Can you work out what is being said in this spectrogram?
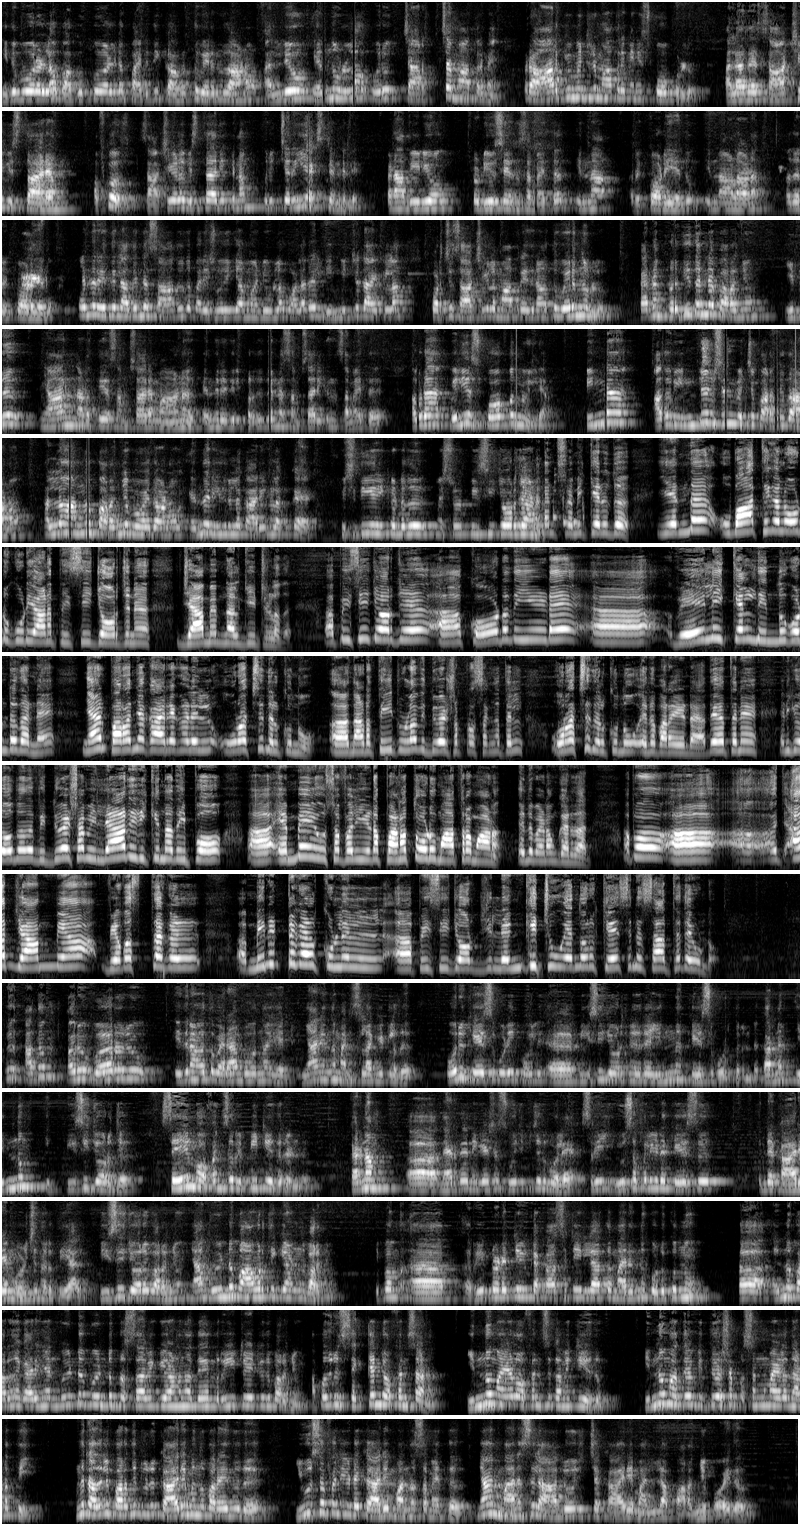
ഇതുപോലുള്ള വകുപ്പുകളുടെ പരിധിക്കകത്ത് വരുന്നതാണോ അല്ലയോ എന്നുള്ള ഒരു ചർച്ച മാത്രമേ ഒരു ആർഗ്യുമെന്റിന് മാത്രമേ ഇനി സ്കോപ്പ് ഉള്ളൂ. അല്ലാതെ സാക്ഷി വിസ്താരം ഓഫ് കോഴ്സ് സാക്ഷികളെ വിസ്താരിക്കണം ഒരു ചെറിയ എക്സ്റ്റെന്റിൽ കാരണം ആ വീഡിയോ പ്രൊഡ്യൂസ് ചെയ്യുന്ന സമയത്ത് ഇന്ന റെക്കോർഡ് ചെയ്തു ഇന്ന ആളാണ് അത് റെക്കോർഡ് ചെയ്തു എന്ന രീതിയിൽ അതിന്റെ സാധുത പരിശോധിക്കാൻ വേണ്ടിയുള്ള വളരെ ലിമിറ്റഡ് ആയിട്ടുള്ള കുറച്ച് സാക്ഷികൾ മാത്രമേ ഇതിനകത്ത് വരുന്നുള്ളൂ. കാരണം പ്രതി തന്നെ പറഞ്ഞു ഇത് ഞാൻ നടത്തിയ സംസാരമാണ് എന്ന രീതിയിൽ പ്രതി തന്നെ സംസാരിക്കുന്ന സമയത്ത് അവിടെ വലിയ സ്കോപ്പ് ഒന്നുമില്ല. പിന്നെ അതൊരു ഇന്റൻഷൻ വെച്ച് പറഞ്ഞതാണോ? അല്ല അങ്ങ് പറഞ്ഞു പോയതാണോ? എന്ന രീതിയിലുള്ള കാര്യങ്ങളൊക്കെ വിശദീകരിക്കേണ്ടത് മിസ്റ്റർ പി സി ജോർജ് ആണ് ശ്രമിക്കരുത് എന്ന് ഉപാധികളോടുകൂടിയാണ് പി സി ജോർജിന് ജാമ്യം നൽകിയിട്ടുള്ളത്. പി സി ജോർജ് കോടതിയുടെ വേലിക്കൽ നിന്നുകൊണ്ട് തന്നെ ഞാൻ പറഞ്ഞ കാര്യങ്ങളിൽ ഉറച്ചു നിൽക്കുന്നു. നടത്തിയിട്ടുള്ള വിദ്വേഷ പ്രസംഗത്തിൽ ഉറച്ചു നിൽക്കുന്നു എന്ന് പറയേണ്ടത് അദ്ദേഹത്തിന് എനിക്ക് തോന്നുന്നത് വിദ്വേഷം ഇല്ലാതിരിക്കുന്നത് ഇപ്പോൾ എം എ യൂസഫ് അലിയുടെ പണത്തോട് മാത്രമാണ് എന്ന് വേണം കരുതാൻ. അപ്പോൾ ആ ജാമ്യ വ്യവസ്ഥകൾ മിനിറ്റുകൾക്കുള്ളിൽ പി സി ജോർജ് ലംഘിച്ചു എന്നൊരു കേസിന് സാധ്യതയുണ്ടോ? അതും ഒരു വേറൊരു ഇതിനകത്ത് വരാൻ പോകുന്ന ഞാൻ ഇന്ന് മനസ്സിലാക്കിയിട്ടുള്ളത് ഒരു കേസ് കൂടി പി സി ജോർജിനെതിരെ ഇന്ന് കേസ് കൊടുത്തിട്ടുണ്ട്. കാരണം ഇന്നും P C George same offence repeat ചെയ്തിട്ടുണ്ട്. കാരണം നേരത്തെ നികേഷ് സൂചിപ്പിച്ചതുപോലെ ശ്രീ യൂസഫ് അലിയുടെ കേസിന്റെ കാര്യം ഒഴിച്ചു നിർത്തിയാൽ പി സി ജോർജ് പറഞ്ഞു ഞാൻ വീണ്ടും ആവർത്തിക്കുകയാണെന്ന് പറഞ്ഞു. ഇപ്പം റീപ്രൊഡക്റ്റീവ് കപ്പാസിറ്റി ഇല്ലാത്ത മരുന്ന് കൊടുക്കുന്നു. എന്ന് പറഞ്ഞ കാര്യം ഞാൻ വീണ്ടും വീണ്ടും പ്രസ്താവിക്കുകയാണെന്ന് അദ്ദേഹം റീട്രേറ്റ് ചെയ്ത് പറഞ്ഞു. അപ്പൊ ഇതൊരു സെക്കൻഡ് ഒഫൻസ് ആണ്. ഇന്നും അയാൾ ഒഫൻസ് കമ്മിറ്റ് ചെയ്തു. ഇന്നും അദ്ദേഹം വിദ്വേഷ പ്രസംഗം അയാൾ നടത്തി. എന്നിട്ട് അതിൽ പറഞ്ഞിട്ടുള്ള ഒരു കാര്യം എന്ന് പറയുന്നത് യൂസഫ് അലിയുടെ കാര്യം വന്ന സമയത്ത് ഞാൻ മനസ്സിൽ ആലോചിച്ച കാര്യമല്ല പറഞ്ഞു പോയത്.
